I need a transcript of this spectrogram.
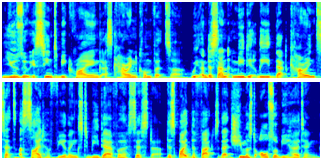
Yuzu is seen to be crying as Karin comforts her. We understand immediately that Karin sets aside her feelings to be there for her sister, despite the fact that she must also be hurting.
